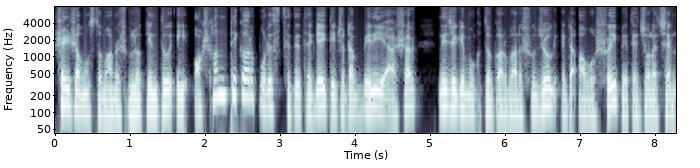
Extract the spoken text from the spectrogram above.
সেই সমস্ত মানুষগুলো কিন্তু এই অশান্তিকর পরিস্থিতি থেকে কিছুটা বেরিয়ে আসার নিজেকে মুক্ত করবার সুযোগ এটা অবশ্যই পেতে চলেছেন।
